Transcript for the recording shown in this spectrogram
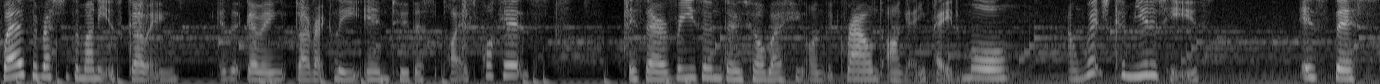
where the rest of the money is going. Is it going directly into the suppliers' pockets? Is there a reason those who are working on the ground aren't getting paid more? And which communities is this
